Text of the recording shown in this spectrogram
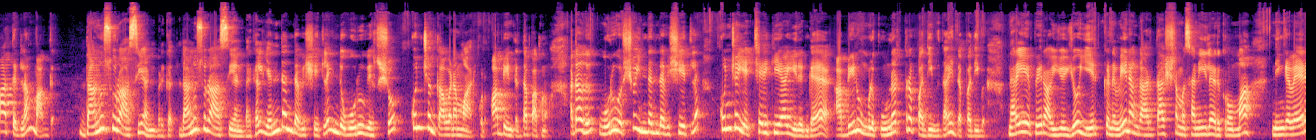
பார்த்துடலாம் வாங்க. தனுசு ராசி அன்பர்கள் தனுசு ராசி அன்பர்கள் எந்தெந்த விஷயத்தில் இந்த ஒரு வருஷம் கொஞ்சம் கவனமாக இருக்கணும் அப்படின்றத பார்க்கணும். அதாவது ஒரு வருஷம் இந்தந்த விஷயத்தில் கொஞ்சம் எச்சரிக்கையாக இருங்க அப்படின்னு உங்களுக்கு உணர்த்துற பதிவு தான் இந்த பதிவு. நிறைய பேர் ஐயோயோ ஏற்கனவே நாங்கள் அர்த்தாஷ்டம சனியில் இருக்கிறோமா? நீங்கள் வேற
